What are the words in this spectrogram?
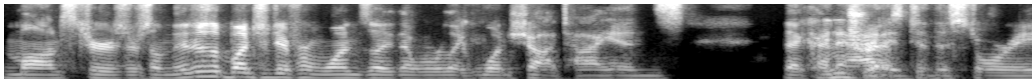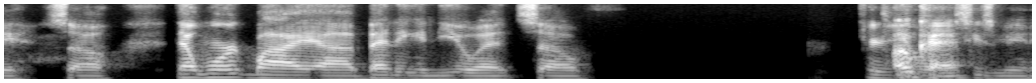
monsters or something. There's a bunch of different ones like that were like one shot tie-ins that kind of added to the story. So that weren't by uh, Bennett and Hewitt. So Hewitt, okay, excuse me.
